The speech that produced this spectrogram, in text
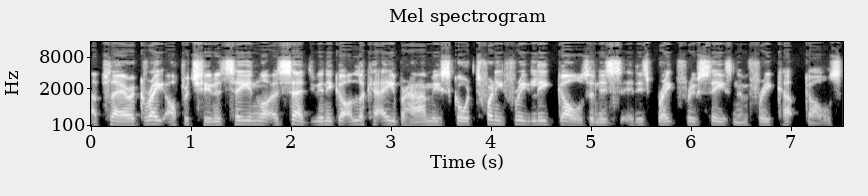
a player a great opportunity. And like I said, you only got to look at Abraham. He scored 23 league goals in his in his breakthrough season and three cup goals.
